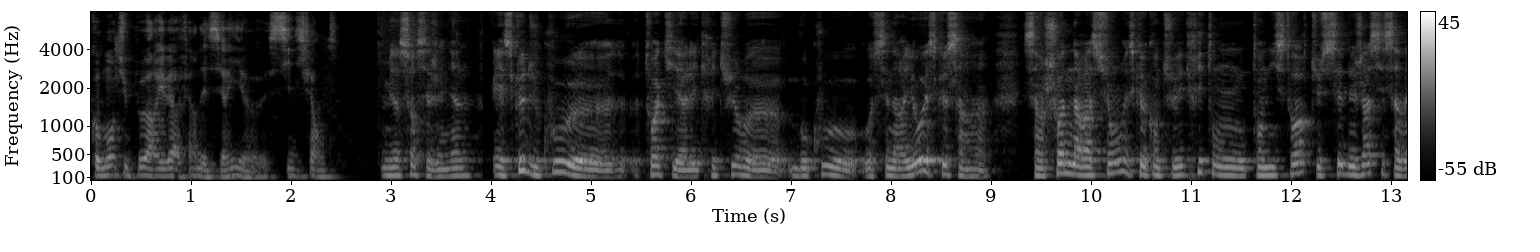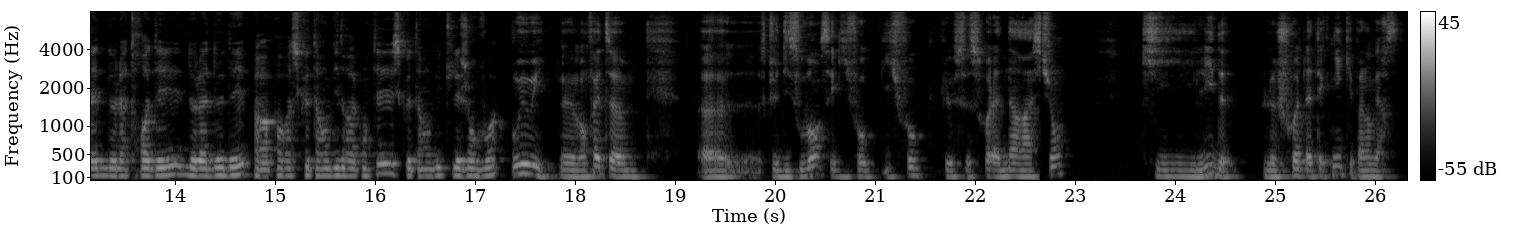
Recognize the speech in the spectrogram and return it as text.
comment tu peux arriver à faire des séries si différentes. Bien sûr, c'est génial. Est-ce que du coup, euh, toi qui as l'écriture euh, beaucoup au, scénario, est-ce que c'est un, choix de narration? Est-ce que quand tu écris ton, histoire, tu sais déjà si ça va être de la 3D, de la 2D par rapport à ce que tu as envie de raconter Est-ce que tu as envie que les gens voient? Oui, oui. Euh, en fait, ce que je dis souvent, c'est qu'il faut, il faut que ce soit la narration qui lead le choix de la technique et pas l'inverse.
